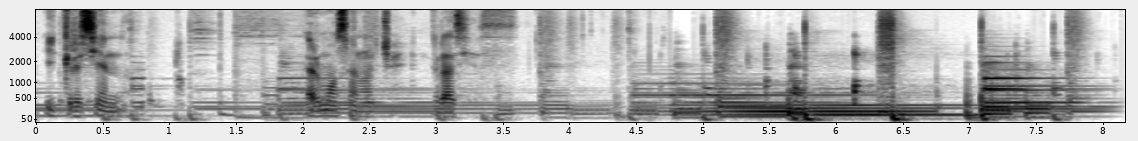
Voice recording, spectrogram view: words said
y creciendo. Hermosa noche. Gracias.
